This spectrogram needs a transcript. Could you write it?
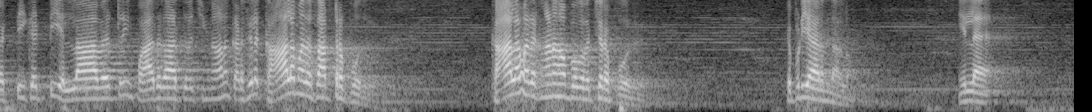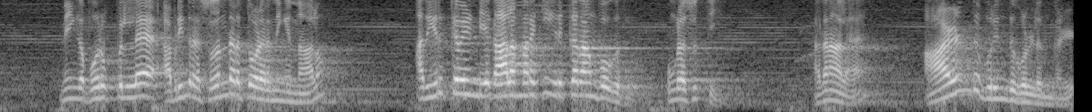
கட்டி கட்டி எல்லா விதத்திலையும் பாதுகாத்து வச்சிங்கனாலும் கடைசியில் காலம் அதை சாப்பிட்ற போகுது. காலம் அதை காணாமல் போக வச்சிட போகுது. எப்படியா இருந்தாலும். இல்லை நீங்கள் பொறுப்பு இல்லை அப்படின்ற சுதந்திரத்தோடு இருந்தீங்கன்னாலும் அது இருக்க வேண்டிய காலம் வரைக்கும் இருக்க தான் போகுது உங்களை சுற்றி அதனால் ஆழ்ந்து புரிந்து கொள்ளுங்கள்.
